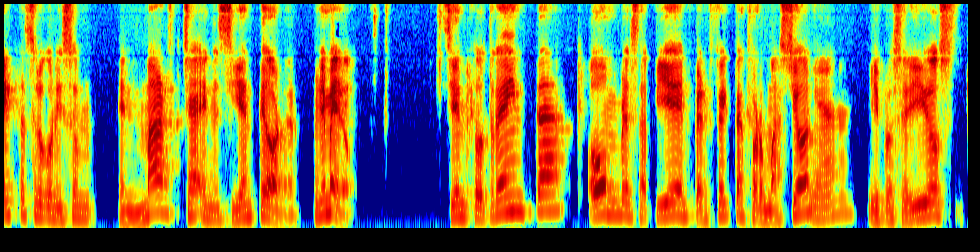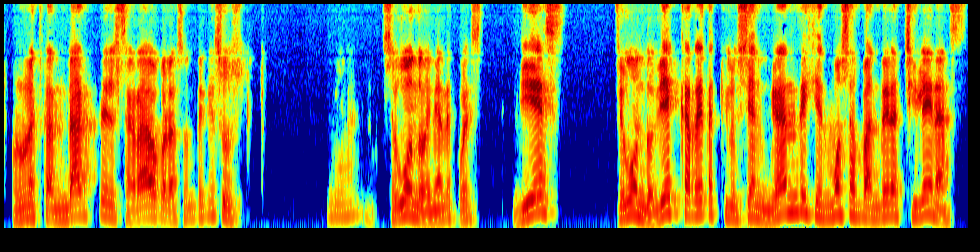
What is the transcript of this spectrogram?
esta se organizó en marcha en el siguiente orden. Primero, 130 hombres a pie en perfecta formación y procedidos por un estandarte del Sagrado Corazón de Jesús. Segundo, venían después 10, segundo, 10 carretas que lucían grandes y hermosas banderas chilenas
